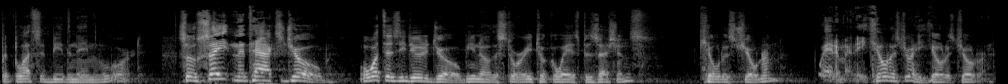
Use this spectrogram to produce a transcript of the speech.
But blessed be the name of the Lord. So Satan attacks Job. Well, what does he do to Job? You know the story. He took away his possessions, killed his children. Wait a minute, he killed his children. He killed his children.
